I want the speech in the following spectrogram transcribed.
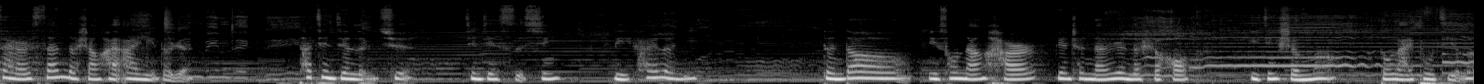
再而三的伤害爱你的人，他渐渐冷却。渐渐死心，离开了你。等到你从男孩变成男人的时候，已经什么都来不及了。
